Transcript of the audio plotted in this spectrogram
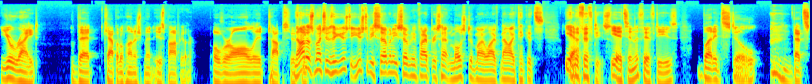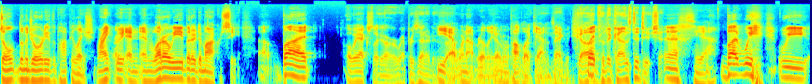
you're right that capital punishment is popular. Overall, it tops 50. Not as much as it used to. It used to be 70, 75% most of my life. Now I think it's Yeah. in the 50s. Yeah, it's in the 50s, but it's still that's still the majority of the population, right? We, and and what are we but a democracy? Uh, but Oh, we actually are a representative. Yeah, we're not really a republic. Yeah, exactly. God But for the Constitution. Uh, yeah, but we we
